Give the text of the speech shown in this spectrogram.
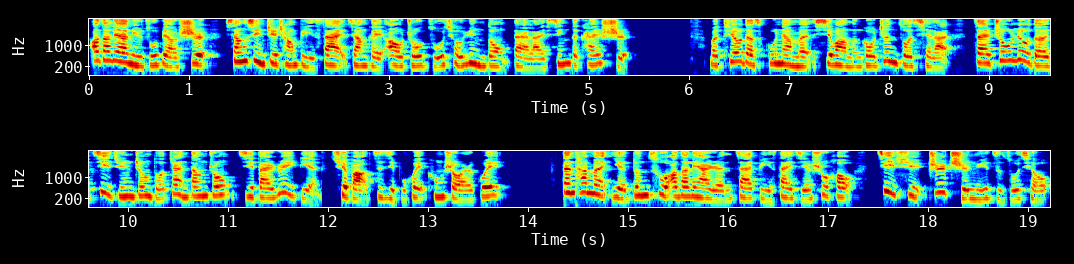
澳大利亚女足表示，相信这场比赛将给澳洲足球运动带来新的开始。Matildas 姑娘们希望能够振作起来，在周六的季军争夺战当中击败瑞典，确保自己不会空手而归。但他们也敦促澳大利亚人在比赛结束后继续支持女子足球，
